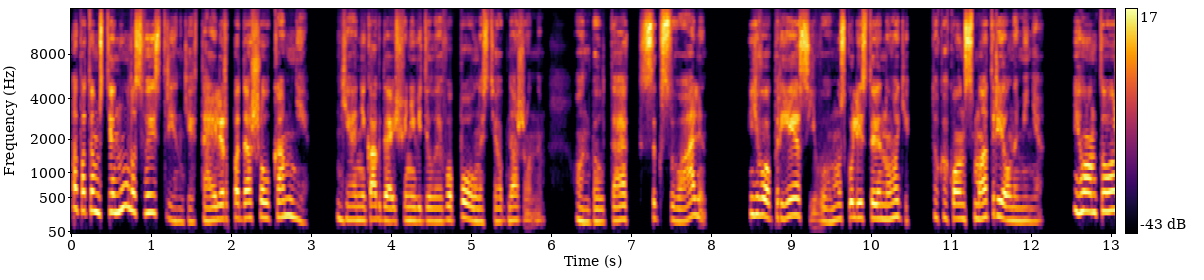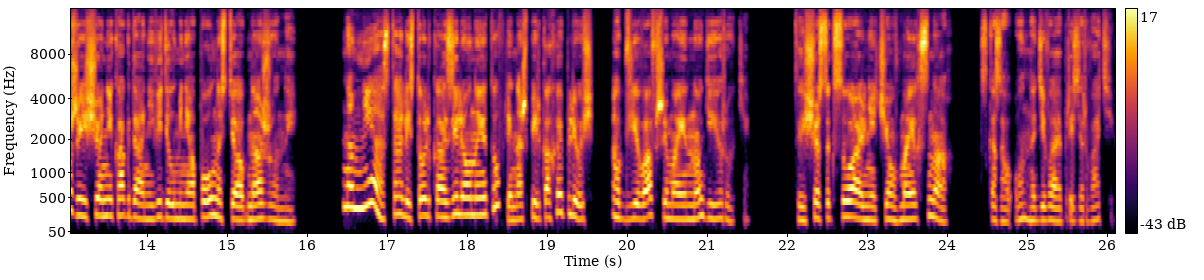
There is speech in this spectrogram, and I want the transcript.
а потом стянула свои стринги. Тайлер подошел ко мне. Я никогда еще не видела его полностью обнаженным. Он был так сексуален. Его пресс, его мускулистые ноги, то, как он смотрел на меня. И он тоже еще никогда не видел меня полностью обнаженной. На мне остались только зеленые туфли на шпильках и плющ, обвивавший мои ноги и руки. «Ты еще сексуальнее, чем в моих снах», — сказал он, надевая презерватив.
